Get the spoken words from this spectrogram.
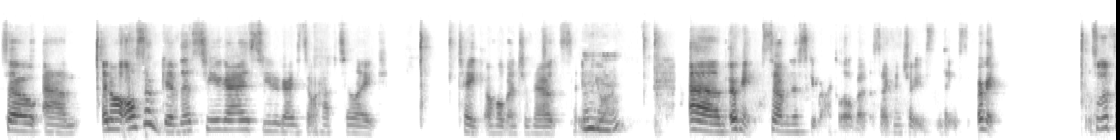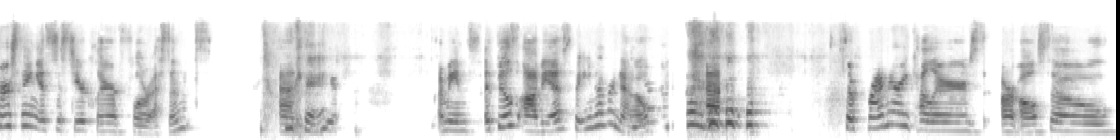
So, um, and I'll also give this to you guys, so you guys don't have to like take a whole bunch of notes if you want. Um, okay, so I'm gonna skip back a little bit so I can show you some things. Okay, so the first thing is to steer clear of fluorescence. Um, Okay. I mean, it feels obvious, but you never know. Mhm. So primary colors are also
